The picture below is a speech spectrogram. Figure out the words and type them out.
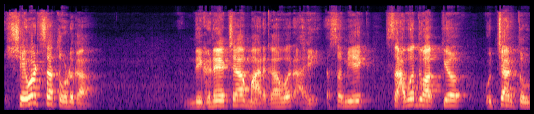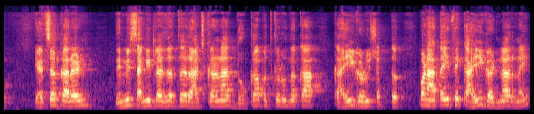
शेवटचा तोडगा निघण्याच्या मार्गावर आहे असं मी एक सावध वाक्य उच्चारतो. याचं कारण नेहमी सांगितलं जातं राजकारणात धोकापत करू नका काही घडू शकतं. पण आता इथे काही घडणार नाही.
